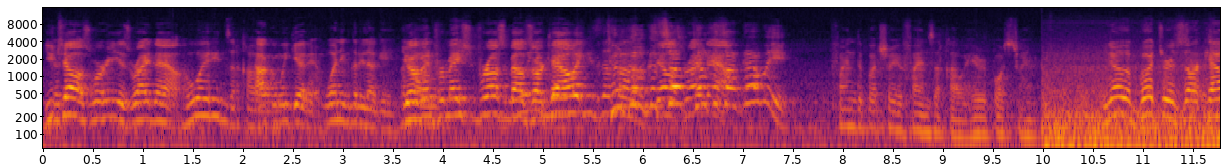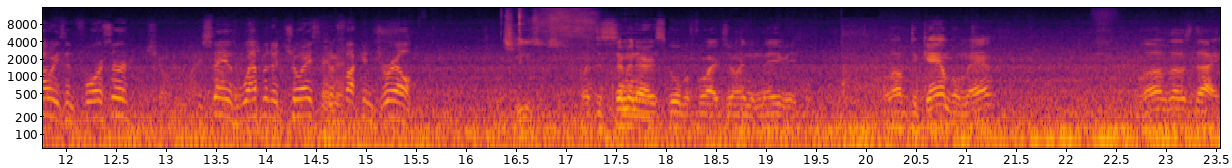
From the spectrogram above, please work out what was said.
You tell us where he is right now. Who is Zarqawi? How can we get him? You have information for us about Zarqawi? Tell us right now. Zarqawi. Find the butcher, you find Zarqawi. He reports to him. You know the butcher is Zarqawi's enforcer? They say his weapon of choice is a fucking drill. Jesus. Went to seminary school before I joined the Navy. I love to gamble, man. Love those dice.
